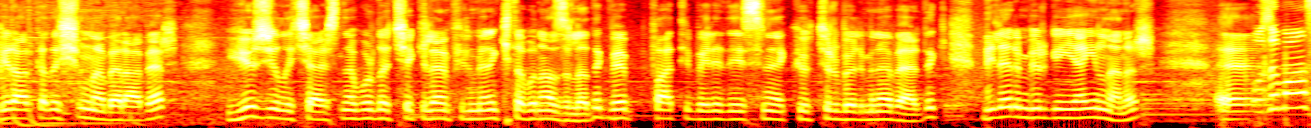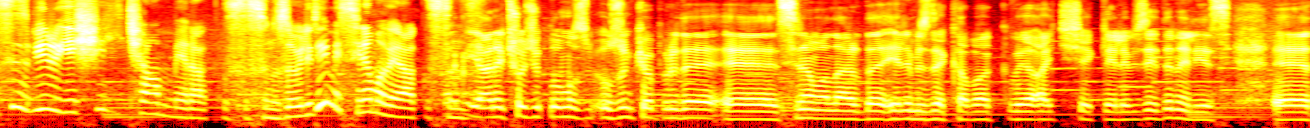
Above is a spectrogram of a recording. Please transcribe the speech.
Bir arkadaşımla beraber 100 yıl içerisinde burada çekilen filmlerin kitabını hazırladık ve Fatih Belediyesi'ne kültür bölümüne verdik. Dilerim bir gün yayınlanır. E, O zaman siz bir Yeşilçam meraklısısınız öyle değil mi? Sinema meraklısınız. Yani çocukluğumuz uzun köprüde e, sinemalarda elimizde kabak ve ayçiçekleriyle biz Edirne'liyiz. E,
